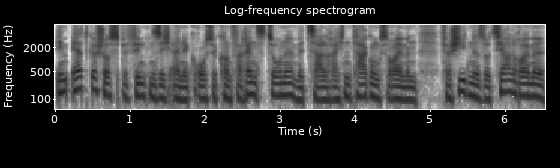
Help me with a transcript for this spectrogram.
Im Erdgeschoss befinden sich eine große Konferenzzone mit zahlreichen Tagungsräumen, verschiedene Sozialräume,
